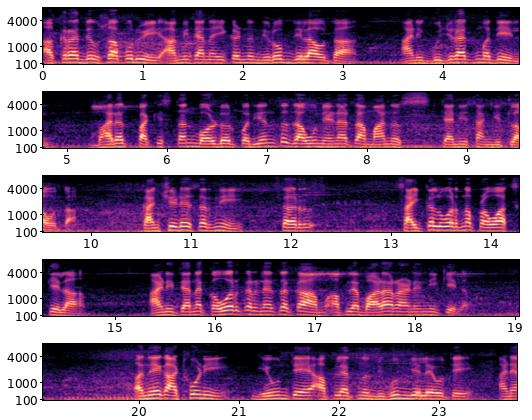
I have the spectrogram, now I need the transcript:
अकरा दिवसापूर्वी आम्ही त्यांना इकडनं निरोप दिला होता आणि गुजरातमधील भारत पाकिस्तान बॉर्डरपर्यंत जाऊन येण्याचा मानस त्यांनी सांगितला होता. कांशिडे सरनी तर सायकलवरनं प्रवास केला आणि त्यांना कवर करण्याचं काम आपल्या बाळा राणेंनी केलं. अनेक आठवणी घेऊन ते आपल्यातनं निघून गेले होते आणि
